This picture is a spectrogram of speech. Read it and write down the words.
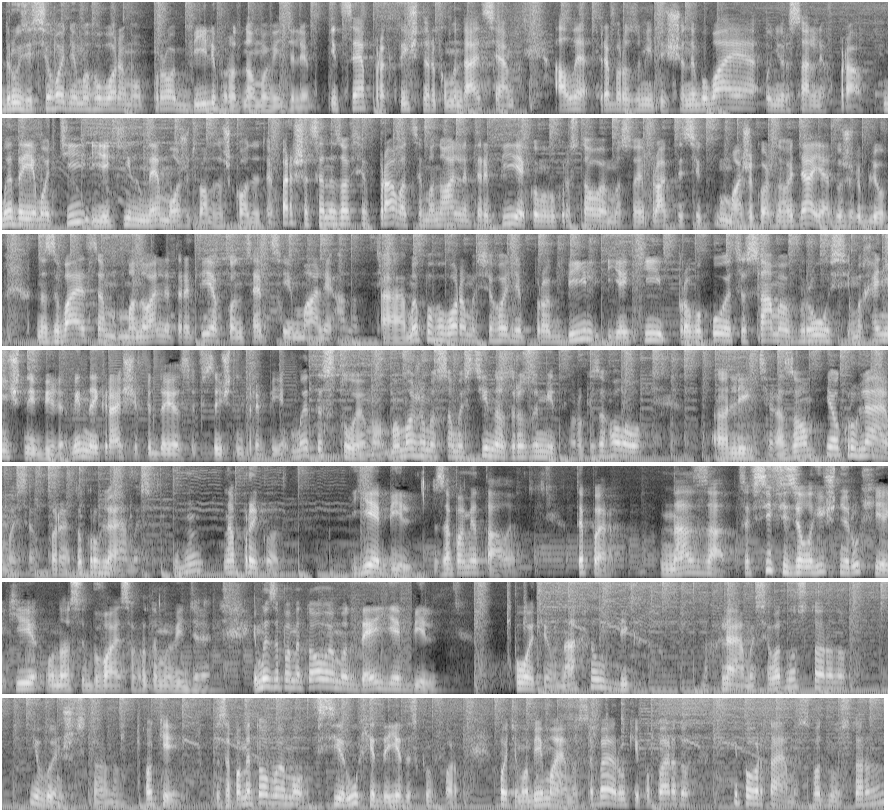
Друзі, сьогодні ми говоримо про біль в грудному відділі, і це практична рекомендація. Але треба розуміти, що не буває універсальних вправ. Ми даємо ті, які не можуть вам зашкодити. Перше, це не зовсім вправа, це мануальна терапія, яку ми використовуємо в своїй практиці майже кожного дня. Я дуже люблю. Називається мануальна терапія в концепції Малігана. Е, Ми поговоримо сьогодні про біль, який провокується саме в русі. Механічний біль. Він найкраще піддається фізичній терапії. Ми тестуємо. Ми можемо самостійно зрозуміти руки за голову. е, Лікті разом і округляємося вперед, округляємося. Угу. Наприклад, є біль, запам'ятали. Тепер назад. Це всі фізіологічні рухи, які у нас відбуваються в грудному відділі. І ми запам'ятовуємо, де є біль. Потім нахил в бік, нахиляємося в одну сторону і в іншу сторону. Окей. Запам'ятовуємо всі рухи, де є дискомфорт. Потім обіймаємо себе, руки попереду і повертаємось в одну сторону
